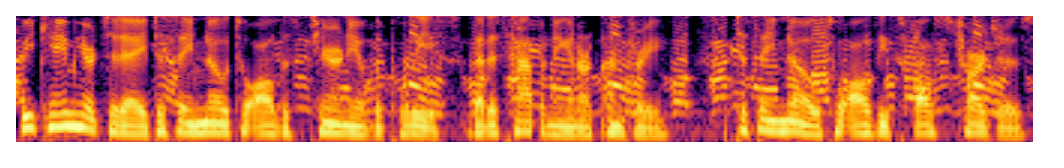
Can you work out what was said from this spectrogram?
We came here today to say no to all this tyranny of the police that is happening in our country, to say no to all these false charges,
